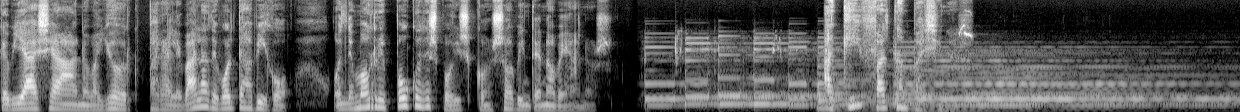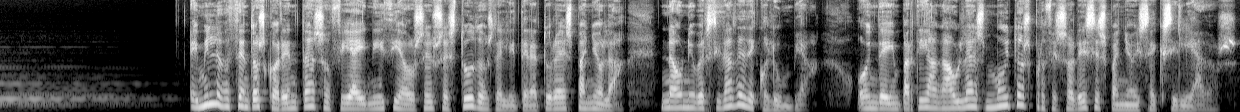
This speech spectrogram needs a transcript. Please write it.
que viaxa a Nova York para levala de volta a Vigo, onde morre pouco despois con só 29 anos. Aquí faltan páxinas. En 1940, Sofía inicia os seus estudos de literatura española na Universidade de Columbia, onde impartían aulas moitos profesores españois exiliados.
